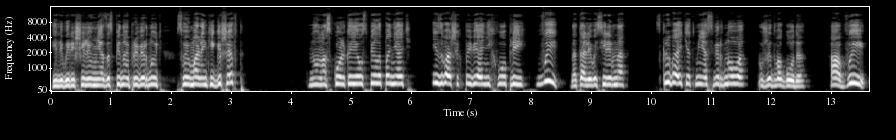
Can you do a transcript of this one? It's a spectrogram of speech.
Или вы решили у меня за спиной провернуть свой маленький гешефт? Ну, насколько я успела понять, из ваших павианих воплей вы, Наталья Васильевна, скрываете от меня Свернова уже два года. А вы,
